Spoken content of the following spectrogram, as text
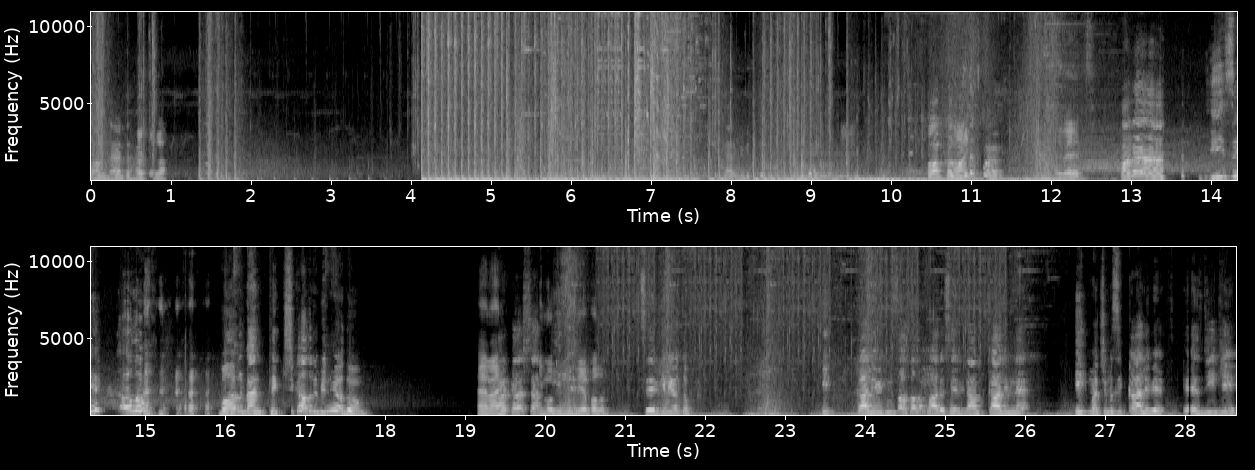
Lan nerede? Ha, arkada. mermi bitti. Aa kazandık mı? Evet. Ana! Easy! Oğlum! Bu arada ben tek kişi kaldığını bilmiyordum. Hemen Arkadaşlar emotumuzu easy. yapalım. Sevgili YouTube. İlk galibiyetimizi atalım bari sevgili Antik Halim'le. İlk maçımız ilk galibiyet. SGG.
